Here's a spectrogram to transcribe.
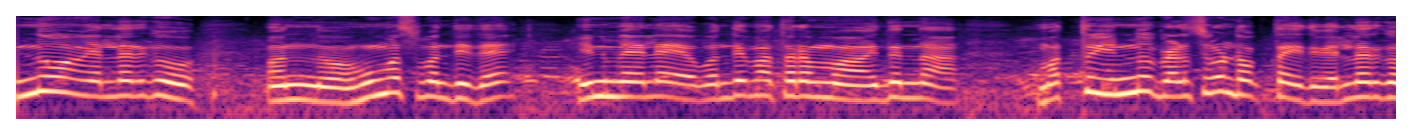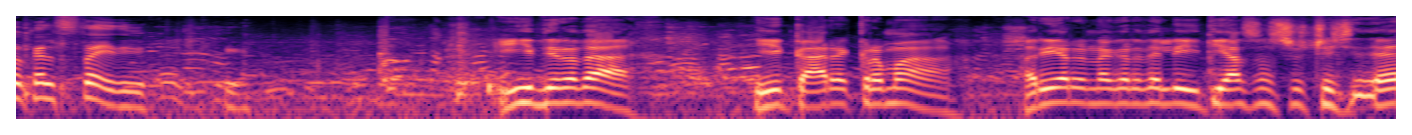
ಇನ್ನೂ ಎಲ್ಲರಿಗೂ ಒಂದು ಹುಮ್ಮಸ್ಸು ಬಂದಿದೆ. ಇನ್ಮೇಲೆ ಒಂದೇ ಮಾತರಂ ಇದನ್ನು ಮತ್ತು ಇನ್ನೂ ಬೆಳೆಸ್ಕೊಂಡು ಹೋಗ್ತಾ ಇದ್ದೀವಿ ಎಲ್ಲರಿಗೂ ಕಲಿಸ್ತಾ ಇದ್ದೀವಿ ಈ ದಿನದ ಈ ಕಾರ್ಯಕ್ರಮ ಹರಿಹರ ನಗರದಲ್ಲಿ ಇತಿಹಾಸ ಸೃಷ್ಟಿಸಿದೆ.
